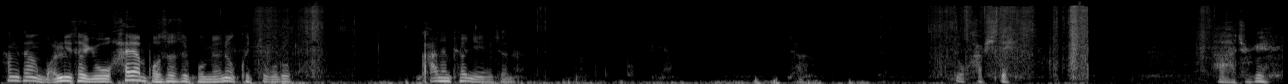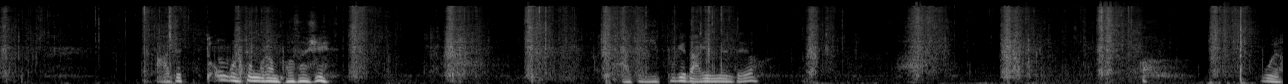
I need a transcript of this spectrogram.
항상 멀리서 요 하얀 버섯을 보면은 그쪽으로 가는 편이에요, 저는. 자, 또 갑시다. 아, 저게 아주 동글동글한 버섯이 아주 이쁘게 나 있는데요. 뭐야?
